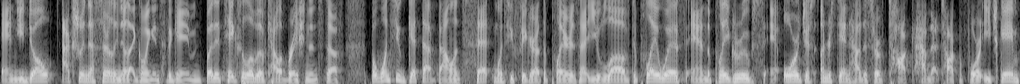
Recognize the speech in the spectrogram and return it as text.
And you don't actually necessarily know that going into the game, but it takes a little bit of calibration and stuff. But once you get that balance set, once you figure out the players that you love to play with and the play groups eh, or just understand how to sort of talk have that talk before each game,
